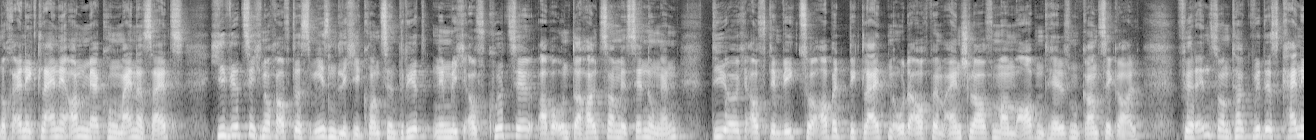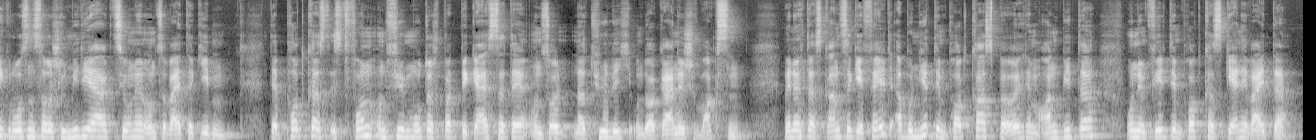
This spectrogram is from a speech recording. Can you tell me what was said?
Noch eine kleine Anmerkung meinerseits. Hier wird sich noch auf das Wesentliche konzentriert, nämlich auf kurze, aber unterhaltsame Sendungen, die euch auf dem Weg zur Arbeit begleiten oder auch beim Einschlafen am Abend helfen, ganz egal. Für Rennsonntag wird es keine großen Social Media Aktionen und so weiter geben. Der Podcast ist von und für Motorsportbegeisterte und soll natürlich und organisch wachsen. Wenn euch das Ganze gefällt, abonniert den Podcast bei eurem Anbieter und empfehlt den Podcast gerne weiter.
